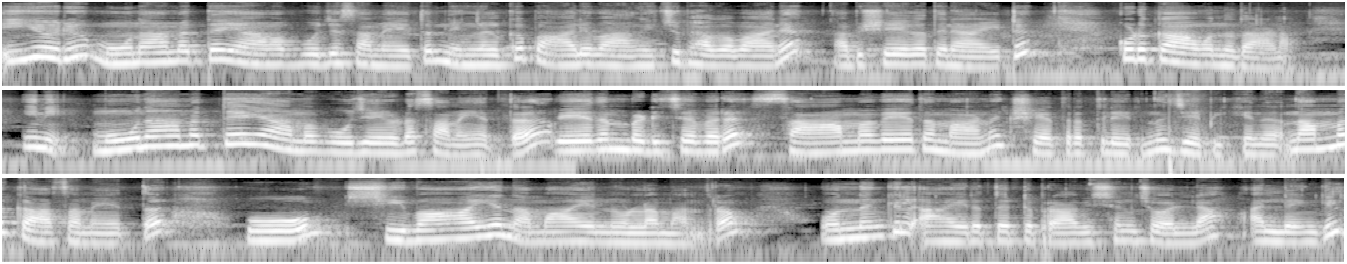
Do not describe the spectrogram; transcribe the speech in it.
ഈ ഒരു മൂന്നാമത്തെ യാമപൂജ സമയത്തും നിങ്ങൾക്ക് പാൽ വാങ്ങിച്ച് ഭഗവാന് അഭിഷേകത്തിനായിട്ട് കൊടുക്കാവുന്നതാണ്. ഇനി മൂന്നാമത്തെ യാമപൂജയുടെ സമയത്ത് വേദം പഠിച്ചവർ സാമവേദമാണ് ക്ഷേത്രത്തിലിരുന്ന് ജപിക്കുന്നത്. നമുക്ക് ആ സമയത്ത് ഓം ശിവായ നമ എന്നുള്ള മന്ത്രം ഒന്നെങ്കിൽ ആയിരത്തെട്ട് പ്രാവശ്യം ചൊല്ലാം അല്ലെങ്കിൽ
